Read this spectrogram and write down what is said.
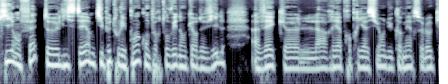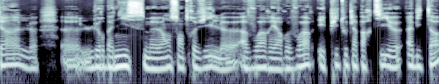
qui en fait euh, listait un petit peu tous les points qu'on peut retrouver dans Cœur de Ville, avec euh, la réappropriation du commerce local, l'urbanisme en centre-ville à voir et à revoir, et puis toute la partie habitat,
